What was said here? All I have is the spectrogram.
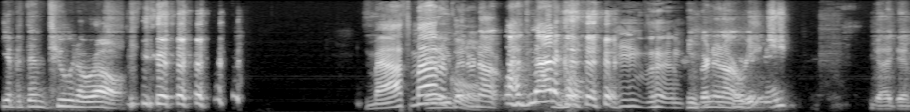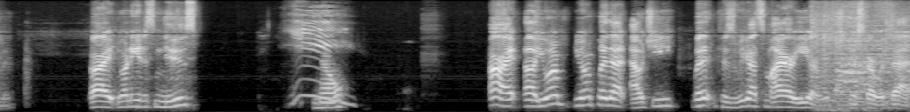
Yeah, but then two in a row. Yeah, Mathematical. you better not. Mathematical. you better not What do you reach. God damn it! All right, you want to get into some news? No. All right, uh, you want you want to play that ouchie bit because we got some IRER. We're just gonna start with that.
